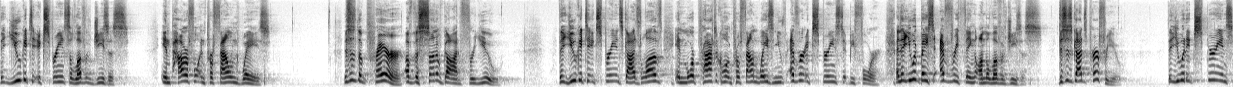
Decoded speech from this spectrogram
that you get to experience the love of Jesus in powerful and profound ways. This is the prayer of the Son of God for you. That you get to experience God's love in more practical and profound ways than you've ever experienced it before. And that you would base everything on the love of Jesus. This is God's prayer for you. That you would experience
